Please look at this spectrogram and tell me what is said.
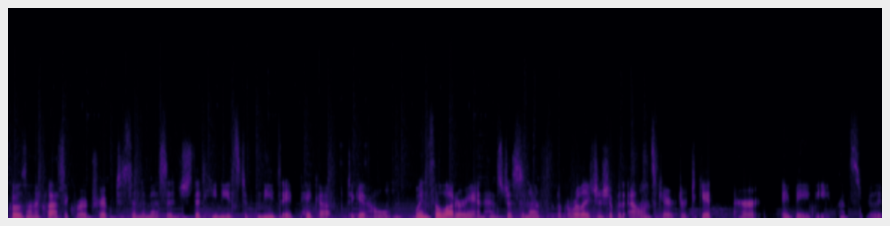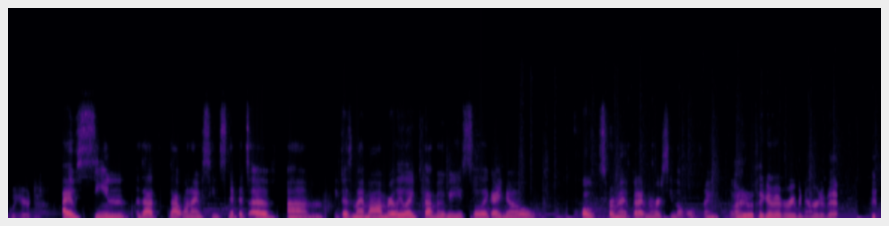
Goes on a classic road trip to send a message that he needs to needs a pickup to get home. Wins the lottery and has just enough of a relationship with Allen's character to get her a baby. That's really weird. I've seen that that one I've seen snippets of um because my mom really liked that movie. So like I know quotes from it, but I've never seen the whole thing. I don't think I've ever even heard of it.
